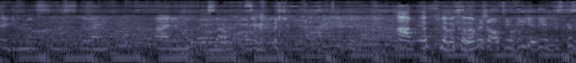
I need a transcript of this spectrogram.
sevgilime sonsuza kadar aileme mutlu sağlık, huzurlu, başarılı. Abi öple bakalım. 5, 6, 7, 7, 7, 8,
